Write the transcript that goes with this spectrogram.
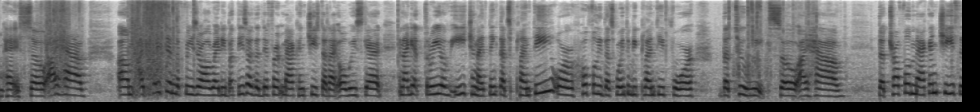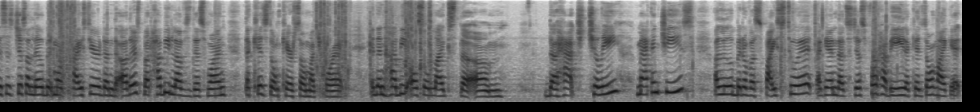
Okay so I have um, I placed it in the freezer already, but these are the different mac and cheese that I always get. And I get three of each, and I think that's plenty, or hopefully that's going to be plenty for the two weeks. So I have the truffle mac and cheese. This is just a little bit more pricier than the others, but hubby loves this one. The kids don't care so much for it. And then hubby also likes the... Um, the hatch chili mac and cheese a little bit of a spice to it. Again that's just for hubby. The kids don't like it.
